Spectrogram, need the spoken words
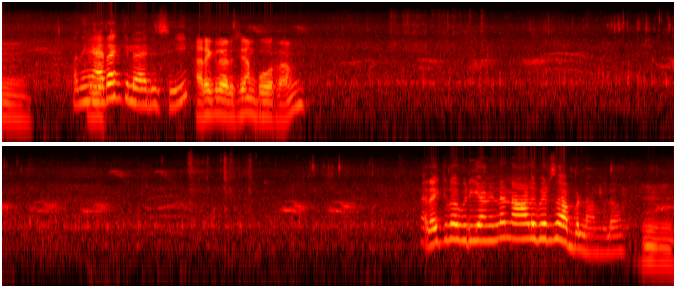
ம். பார்த்தீங்கன்னா அரை கிலோ அரிசி. அரை கிலோ அரிசி தான் போடுறோம். அரை கிலோ பிரியாணியில் நாலு பேர் சாப்பிடலாம்ல. ம்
